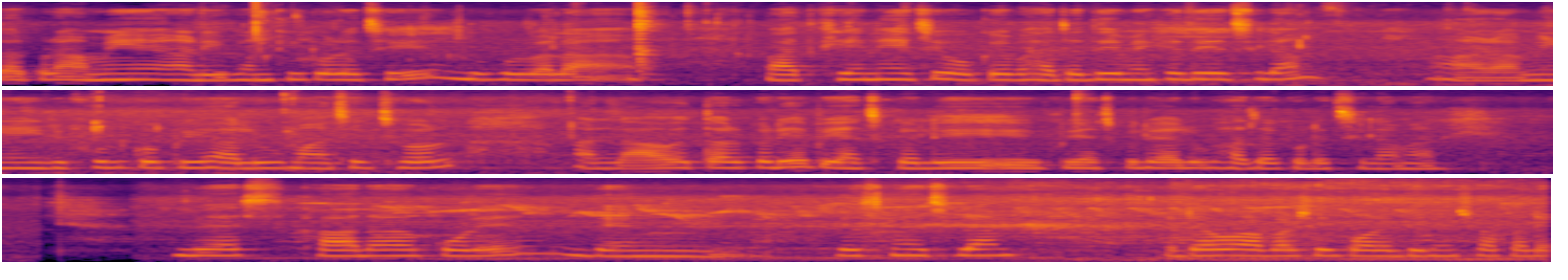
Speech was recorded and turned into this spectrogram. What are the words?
তারপরে আমি আর ইভান কী করেছি? দুপুরবেলা ভাত খেয়ে নিয়েছি, ওকে ভাজা দিয়ে মেখে দিয়েছিলাম। আর আমি এই যে ফুলকপি, আলু, মাছের ঝোল আর লাউয়ের তরকারি আর পেঁয়াজকলি পেঁয়াজকলি আলু ভাজা করেছিলাম আর কি। ব্যাস, খাওয়া দাওয়া করে দেন রেস্ট নিয়েছিলাম। এটাও আবার সেই পরের দিনে সকালে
